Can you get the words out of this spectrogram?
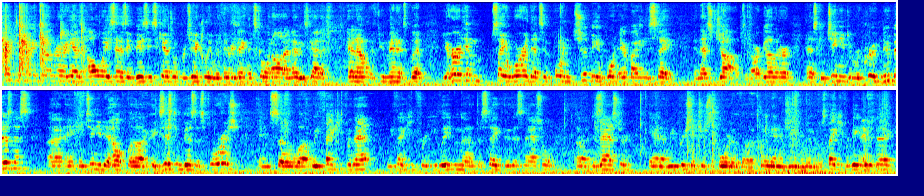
Thank you, Governor. He has, always has a busy schedule, particularly with everything that's going on. I know he's got to head out in a few minutes, but you heard him say a word that's important, should be important to everybody in the state, and that's jobs. And our governor has continued to recruit new business uh, and continue to help uh, existing business flourish. And so uh, we thank you for that. We thank you for you leading uh, the state through this natural uh, disaster, and uh, we appreciate your support of uh, clean energy and renewables. Thank you for being here today.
